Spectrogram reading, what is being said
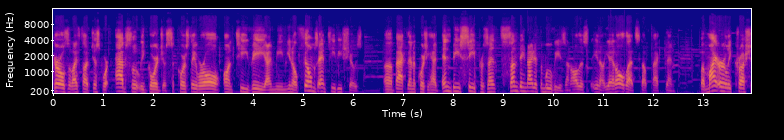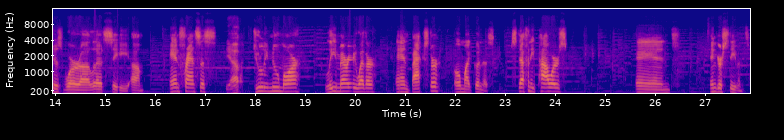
girls that I thought just were absolutely gorgeous. Of course, they were all on TV. I mean, you know, films and TV shows. Uh, back then, of course, you had NBC present Sunday Night at the Movies and all this. You know, you had all that stuff back then. But my early crushes were, uh, let's see, um, Anne Francis, yep. Julie Newmar, Lee Meriwether, Anne Baxter. Oh my goodness. Stefanie Powers and Inger Stevens.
